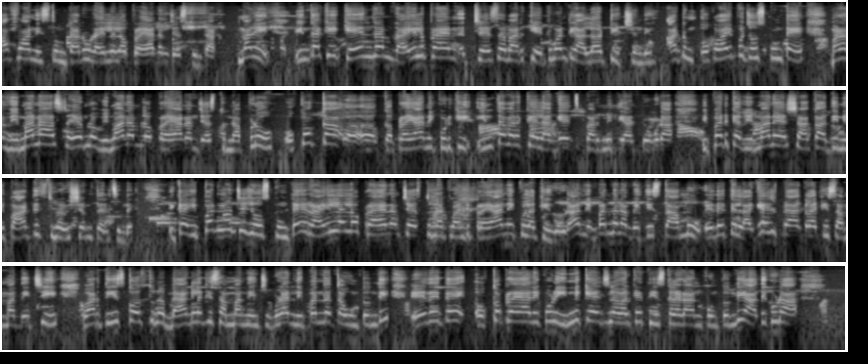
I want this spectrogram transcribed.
ఆహ్వానిస్తుంటారు రైళ్ళలో ప్రయాణం చేస్తుంటారు. మరి ఇంతకీ కేంద్రం రైలు ప్రయాణం చేసే వారికి ఎటువంటి అలర్ట్ ఇచ్చింది? అటు ఒకవైపు చూసుకుంటే మనం విమానాశ్రయంలో విమానంలో ప్రయాణం చేస్తున్నప్పుడు ఒక్కొక్క ప్రయాణికుడికి ఇంతవరకే లగేజ్ పరిమితి అంటూ కూడా ఇప్పటికే విమానయాన శాఖ దీన్ని పాటిస్తున్న విషయం తెలిసిందే. ఇక ఇప్పటి నుంచి చూసుకుంటే రైళ్ళలో ప్రయాణం చేస్తున్నటువంటి ప్రయాణికులకి కూడా నిబంధన విధిస్తాము. ఏదైతే లగేజ్ బ్యాగ్లకి సంబంధించి వారు తీసుకొస్తున్న బ్యాగ్లకి సంబంధించి కూడా నిబంధత ఉంటుంది. ఏదైతే ఒక్క ప్రయాణికుడు ఇన్ని కేజీల వరకే తీసుకెళ్ళడానికి ఉంటుంది అది కూడా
